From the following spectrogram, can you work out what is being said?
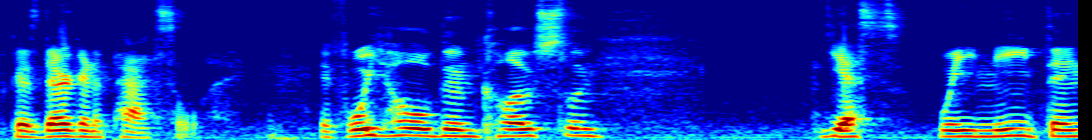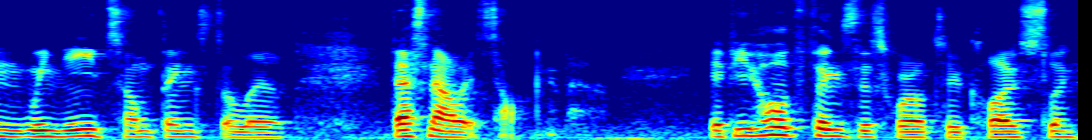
because they're going to pass away. If we hold them closely, yes, we need thing we need some things to live. That's not what it's talking about. If you hold things this world too closely,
